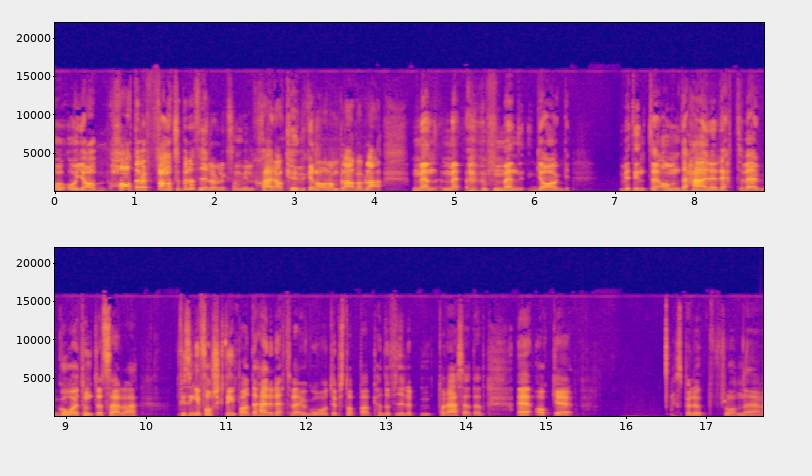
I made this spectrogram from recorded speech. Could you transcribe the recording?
Och, och jag hatar väl fan också pedofiler och liksom vill skära av kuken av dem, bla bla bla. Men, men, men jag vet inte om det här är rätt väg att gå. Jag tror inte så här, det finns ingen forskning på att det här är rätt väg att gå och typ stoppa pedofiler på det här sättet. Eh, och eh, jag ska spela upp från eh,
